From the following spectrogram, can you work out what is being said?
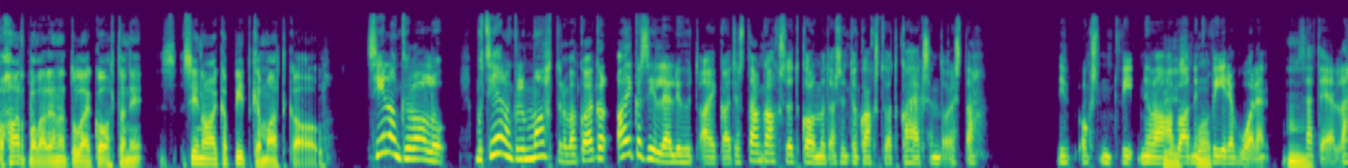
Hartwall Arena tulee kohta, niin siinä on aika pitkä matka ollut. Siinä on kyllä ollut, mutta siihen on kyllä mahtunut vaikka aika, aika silleen lyhyt aika, että jos tämä on 2013, nyt on 2018, niin onko nyt vi, niin about niin viiden vuoden mm. säteellä.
